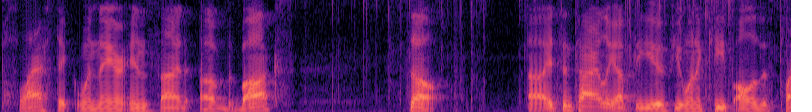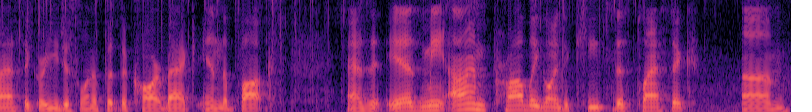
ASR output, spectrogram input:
plastic when they are inside of the box. So uh, it's entirely up to you if you want to keep all of this plastic or you just want to put the car back in the box as it is. Me, I'm probably going to keep this plastic. Um,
